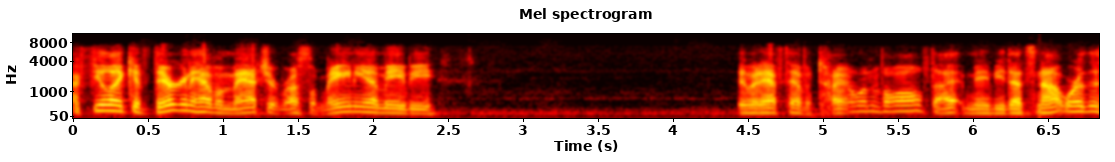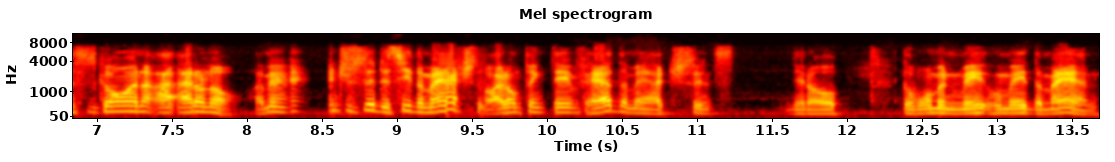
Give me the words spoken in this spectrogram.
I feel like if they're going to have a match at WrestleMania, maybe they would have to have a title involved. I, maybe that's not where this is going. I, I don't know. I'm interested to see the match, though. I don't think they've had the match since you know the woman made, who made the man.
